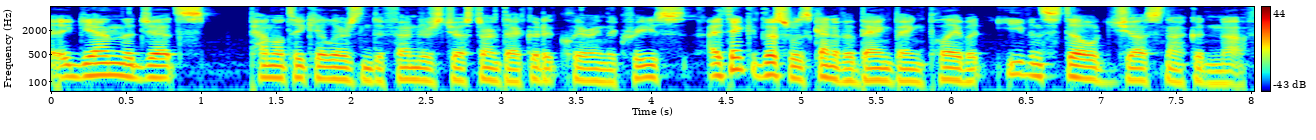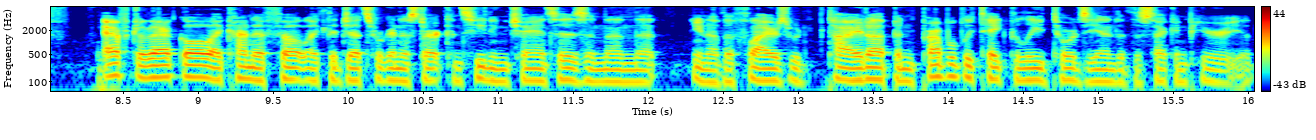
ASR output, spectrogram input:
Again, the Jets' penalty killers and defenders just aren't that good at clearing the crease. I think this was kind of a bang bang play, but even still, just not good enough after that goal, I kind of felt like the Jets were going to start conceding chances, and then that you know the Flyers would tie it up and probably take the lead towards the end of the second period.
